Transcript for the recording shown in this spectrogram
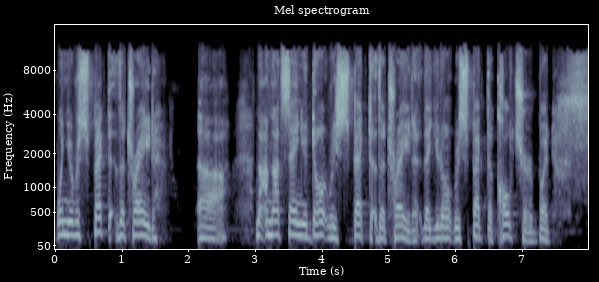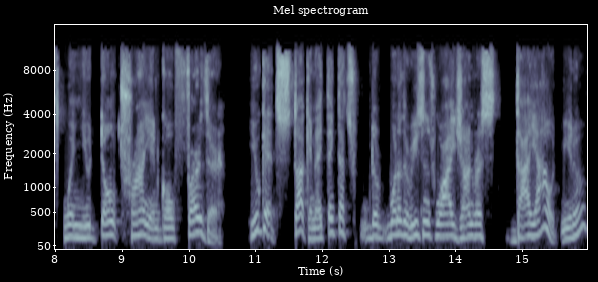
when you respect the trade, uh, I'm not saying you don't respect the trade, that you don't respect the culture, but when you don't try and go further, you get stuck. And I think that's the one of the reasons why genres die out. You know.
